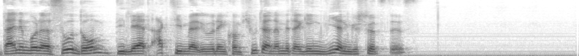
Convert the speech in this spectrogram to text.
Deine Mutter ist so dumm, die lehrt Actimel über den Computer, damit er gegen Viren geschützt ist.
